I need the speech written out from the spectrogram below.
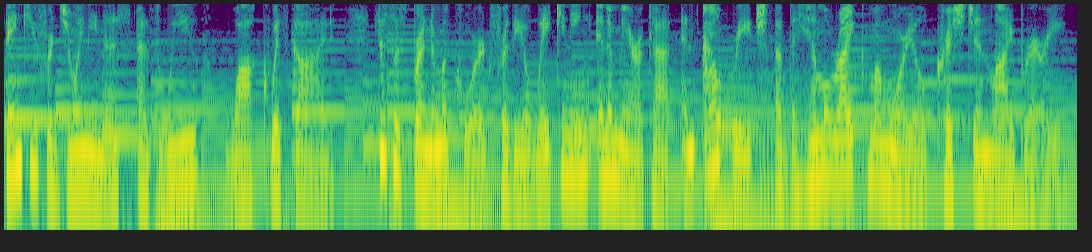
Thank you for joining us as we walk with God. This is Brenda McCord for the Awakening in America and outreach of the Himmelreich Memorial Christian Library.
